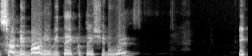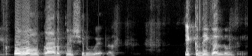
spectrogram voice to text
ਸਾਡੀ ਬਾਣੀ ਵੀ ਤਾਂ ਇੱਕ ਤੋਂ ਹੀ ਸ਼ੁਰੂ ਹੈ। ਇੱਕ ਓੰਕਾਰ ਤੋਂ ਹੀ ਸ਼ੁਰੂ ਹੈ ਨਾ। ਇੱਕ ਦੀ ਗੱਲ ਹੁੰਦੀ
